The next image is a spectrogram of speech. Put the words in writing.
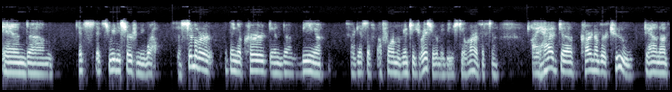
And um, it's it's really served me well. A similar thing occurred, and uh, being a, I guess, a, a, form of vintage racer, maybe you still are, but uh, I had uh, car number two down at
